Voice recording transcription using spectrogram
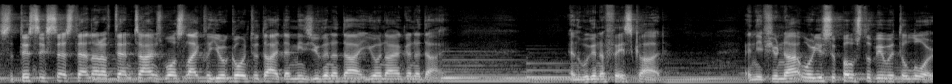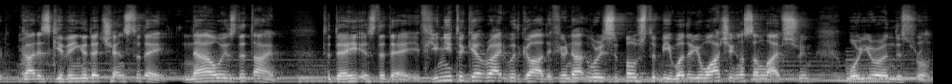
Statistics says 10 out of 10 times most likely you're going to die. That means you're gonna die. You and I are gonna die. And we're gonna face God. And if you're not where you're supposed to be with the Lord, God is giving you that chance today. Now is the time. Today is the day. If you need to get right with God, if you're not where you're supposed to be, whether you're watching us on live stream or you're in this room,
